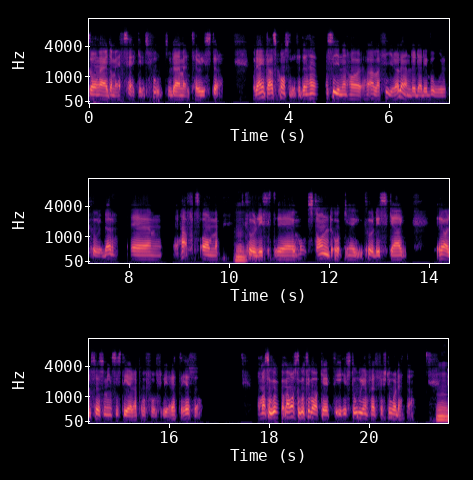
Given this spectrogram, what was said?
de är, de är säkerhetshot och därmed terrorister. Och det här är inte alls konstigt, för den här synen har, har alla fyra länder där det bor kurder eh, haft om mm. kurdiskt eh, motstånd och eh, kurdiska rörelser som insisterar på att få fler rättigheter. Man måste, gå, man måste gå tillbaka till historien för att förstå detta. Mm.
